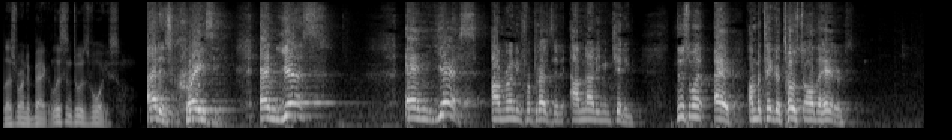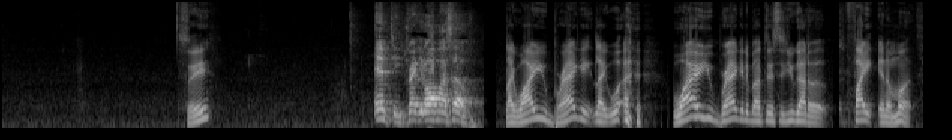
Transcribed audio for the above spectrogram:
let's run it back. Listen to his voice. That is crazy. And yes, and yes, I'm running for president. I'm not even kidding. This one, hey, I'm gonna take a toast to all the haters. See? Empty. Drank it all myself. Like, why are you bragging? Like, what? Why are you bragging about this? Is you got to fight in a month,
